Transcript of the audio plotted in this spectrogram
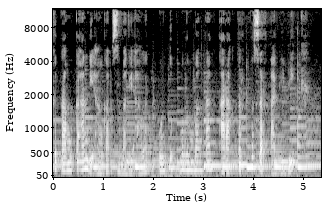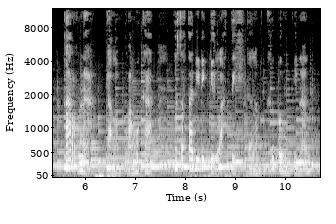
Kepramukaan dianggap sebagai alat untuk mengembangkan karakter peserta didik karena dalam pramuka peserta didik dilatih dalam kepemimpinan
